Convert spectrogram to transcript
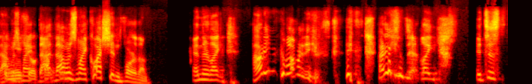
That was my that, that was my question for them. And they're like, how do you come up with these? how do you like it just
